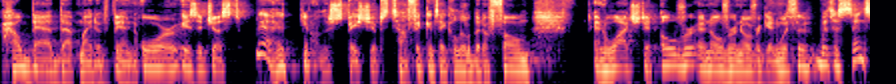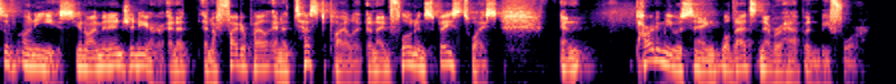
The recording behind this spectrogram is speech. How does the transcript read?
how bad that might have been, or is it just yeah, it, you know, the spaceship's tough; it can take a little bit of foam. and watched it over and over and over again with a with a sense of unease. You know, I'm an engineer and a and a fighter pilot and a test pilot, and I'd flown in space twice. And part of me was saying, well, that's never happened before.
